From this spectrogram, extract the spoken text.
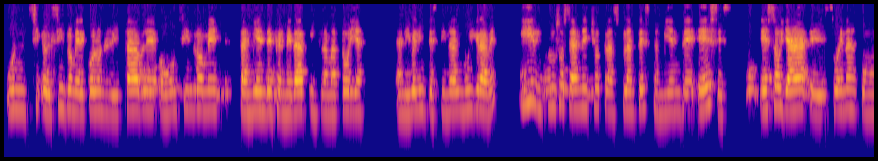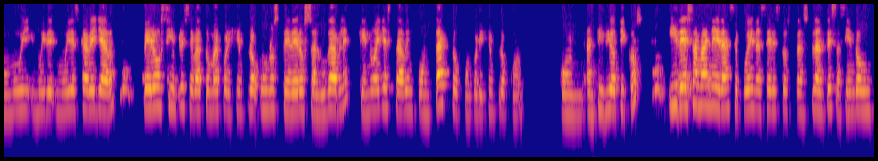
un síndrome de colon irritable o un síndrome también de enfermedad inflamatoria a nivel intestinal muy grave, y incluso se han hecho trasplantes también de heces. Eso ya eh, suena como muy, muy, muy descabellado, pero siempre se va a tomar, por ejemplo, un hospedero saludable que no haya estado en contacto con, por ejemplo, con, con antibióticos y de esa manera se pueden hacer estos trasplantes haciendo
